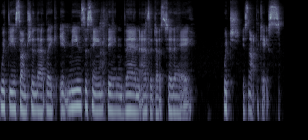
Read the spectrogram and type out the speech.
with the assumption that like it means the same thing then as it does today which is not the case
